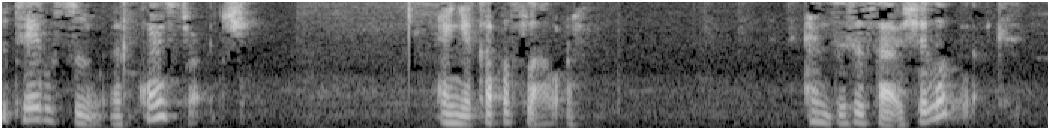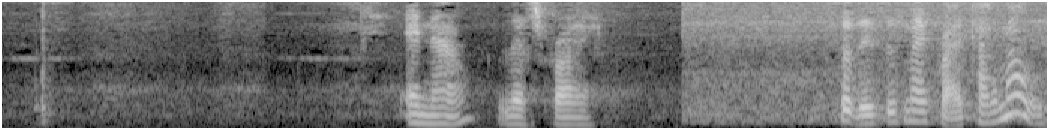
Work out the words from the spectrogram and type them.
Two tablespoons of cornstarch and your cup of flour. And this is how it should look like. And now let's fry. So this is my fried calamari.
